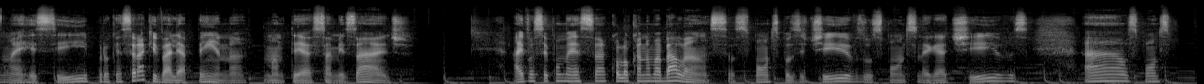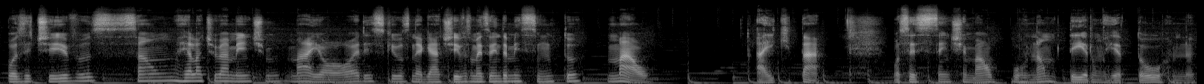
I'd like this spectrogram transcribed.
não é recíproca. Será que vale a pena manter essa amizade? Aí você começa a colocar numa balança os pontos positivos, os pontos negativos. Ah, os pontos positivos são relativamente maiores que os negativos, mas eu ainda me sinto mal. Aí que tá. Você se sente mal por não ter um retorno,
